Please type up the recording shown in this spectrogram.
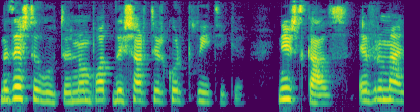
Mas esta luta não pode deixar de ter cor política. Neste caso, é vermelha.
